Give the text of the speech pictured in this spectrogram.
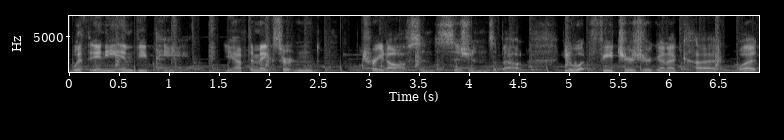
with any MVP, you have to make certain trade-offs and decisions about you know what features you're going to cut, what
